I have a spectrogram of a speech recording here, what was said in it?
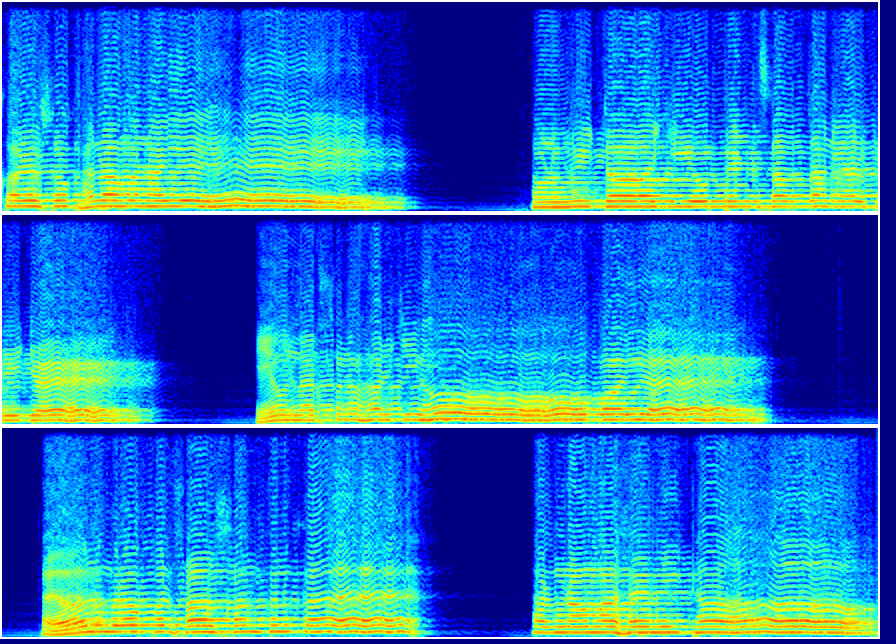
ਕਰ ਸੋ ਭਲਾ ਮਨਾਈਏ ਹੁਣ ਮੀਤਾ ਜੀਉ ਪਿੰਡ ਸਭ ਤਨ ਅਰਪੀਜੈ ਏਉ ਨਰਸਨ ਹਰ ਜੀ ਹੋ ਪਾਈਐ ਅਨੁਗ੍ਰਹ ਪ੍ਰਸਾਦ ਹੈ ਮੀਠਾ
